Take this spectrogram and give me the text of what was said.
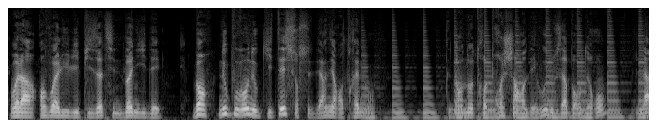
Voilà, envoie-lui l'épisode, c'est une bonne idée. Bon, nous pouvons nous quitter sur ce dernier entraînement. Dans notre prochain rendez-vous, nous aborderons la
